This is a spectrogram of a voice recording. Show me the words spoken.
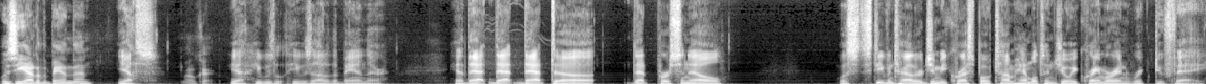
Was he out of the band then? Yes, Okay. yeah, he was he was out of the band there. Yeah, that that that uh, that personnel was Steven Tyler, Jimmy Crespo, Tom Hamilton, Joey Kramer, and Rick Dufay.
